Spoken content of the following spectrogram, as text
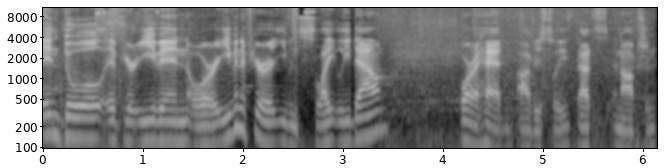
in duel if you're even, or even if you're even slightly down or ahead, obviously. That's an option.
